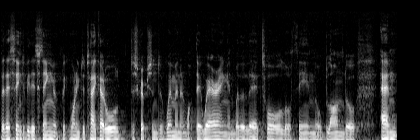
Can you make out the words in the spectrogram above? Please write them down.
But there seemed to be this thing of wanting to take out all descriptions of women and what they're wearing and whether they're tall or thin or blonde or, and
